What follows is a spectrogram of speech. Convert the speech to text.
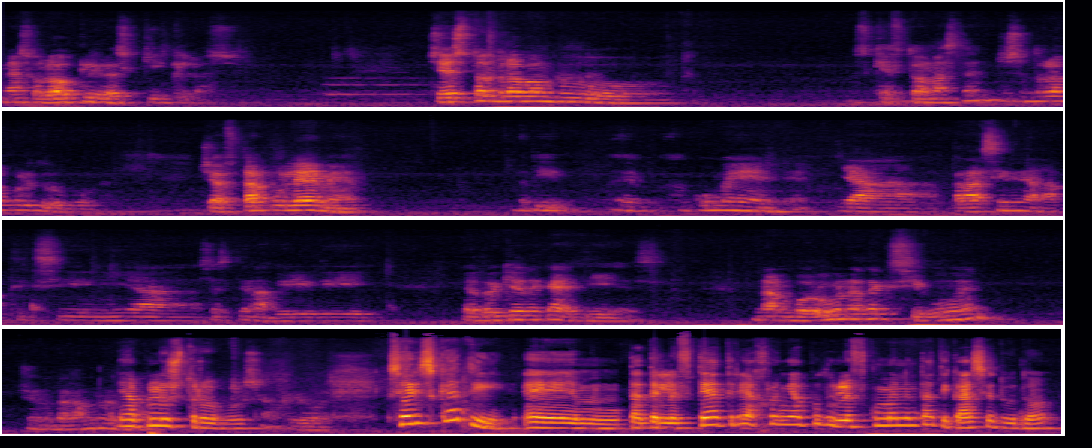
ένας ολόκληρος κύκλος. Και στον τρόπο που σκεφτόμαστε και στον τρόπο που λειτουργούμε. Και αυτά που λέμε, ότι ε, ακούμε για πράσινη ανάπτυξη ή για sustainability εδώ και δεκαετίες. Να μπορούμε να τα εξηγούμε και να τα κάνουμε. Με απλούς τρόπους. Ακριβώς. Ξέρεις κάτι, ε, τα τελευταία τρία χρόνια που δουλεύουμε εντατικά σε τούτο,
